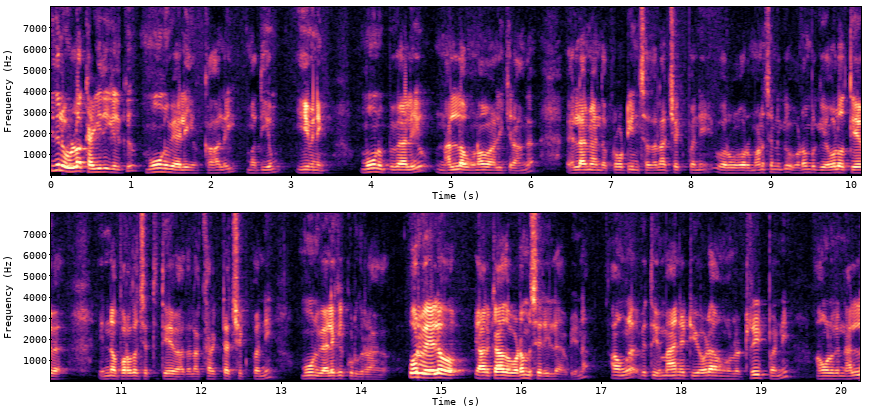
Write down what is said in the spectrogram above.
இதில் உள்ள கைதிகளுக்கு மூணு வேலையும் காலை மதியம் ஈவினிங் மூணு வேலையும் நல்ல உணவு அளிக்கிறாங்க. எல்லாமே அந்த ப்ரோட்டீன்ஸ் அதெல்லாம் செக் பண்ணி ஒரு ஒரு மனுஷனுக்கு உடம்புக்கு எவ்வளோ தேவை என்ன புரதச்சத்து தேவை அதெல்லாம் கரெக்டாக செக் பண்ணி மூணு வேலைக்கு கொடுக்குறாங்க. ஒரு வேளை யாருக்காவது உடம்பு சரியில்லை அப்படின்னா அவங்கள வித் ஹியூமனிட்டியோடு அவங்கள ட்ரீட் பண்ணி அவங்களுக்கு நல்ல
